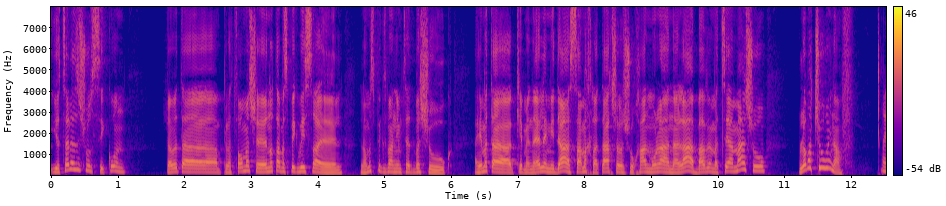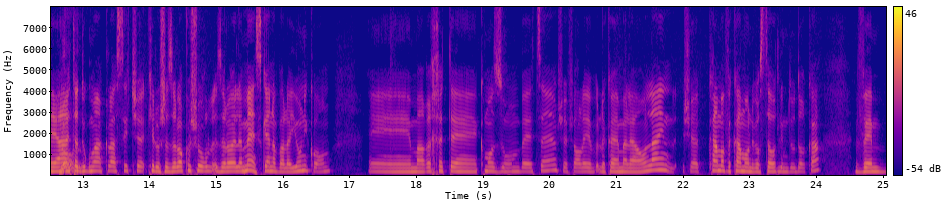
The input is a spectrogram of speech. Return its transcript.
יוצא לאיזשהו סיכון. עכשיו אתה פלטפורמה שאין אותה מספיק בישראל, לא מספיק זמן נמצאת בשוק. האם אתה כמנהל למידה שם החלטה עכשיו על שולחן מול ההנהלה, בא ומציע משהו, הוא לא mature enough. היה לא- את הדוגמה הקלאסית, ש... כאילו שזה לא קשור, זה לא LMS, כן, אבל היוניקורן, אה, מערכת אה, כמו זום בעצם, שאפשר לקיים עליה אונליין, שכמה וכמה אוניברסיטאות לימדו דרכה, והם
